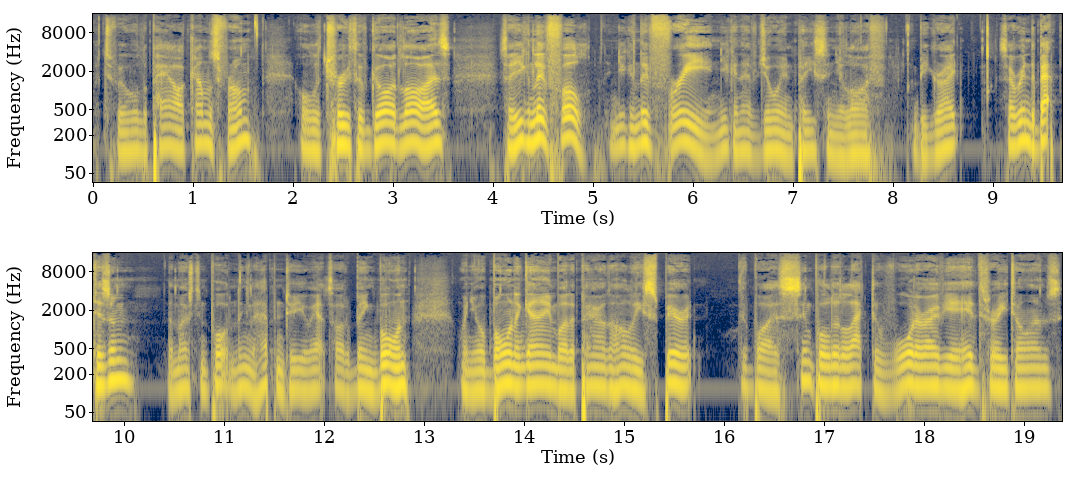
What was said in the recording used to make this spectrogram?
which is where all the power comes from, all the truth of God lies. So you can live full, and you can live free, and you can have joy and peace in your life. It'd be great. So we're into baptism, the most important thing that happened to you outside of being born. When you're born again by the power of the Holy Spirit, by a simple little act of water over your head three times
